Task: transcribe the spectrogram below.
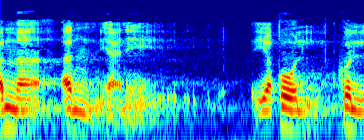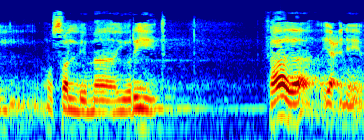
أما أن يعني يقول كل مصلي ما يريد فهذا يعني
